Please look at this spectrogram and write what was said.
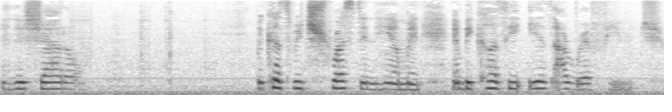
in His shadow because we trust in Him and, and because He is our refuge.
